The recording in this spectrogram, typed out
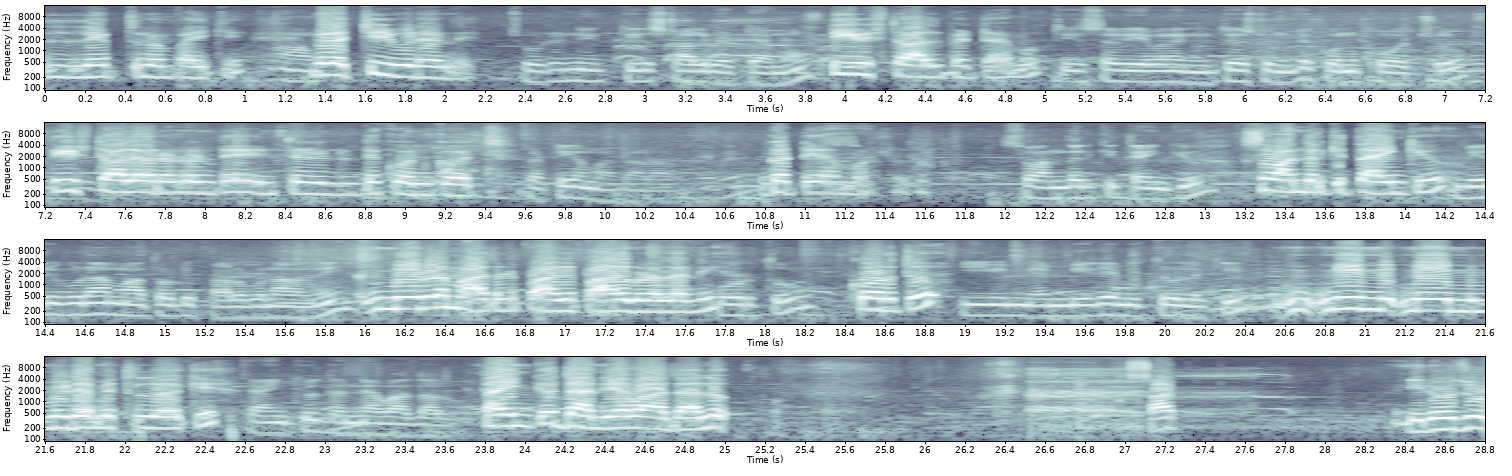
లేపుతున్నాం పైకి. మీరు వచ్చి చూడండి. చూడండి టీ స్టాల్ పెట్టాము. టీవీ స్టాల్ పెట్టాము. టీ స్టాల్ ఏమైనా ఇంట్రెస్ట్ ఉంటే కొనుక్కోవచ్చు. టీ స్టాల్ ఎవరైనా ఉంటే ఇన్స్టెంట్ ఉంటే కొనుక్కోవచ్చు. గట్టిగా మాట్లాడాలి. గట్టిగా మాట్లాడు. సో అందరికీ థ్యాంక్ యూ సో అందరికీ థ్యాంక్ యూ మీరు కూడా మాతోటి పాల్గొనాలని మీరు కూడా మాతో పాల్ పాల్గొనాలని కోరుతూ కోరుతూ ఈ మీడియా మిత్రులకి మీ మీ- మీ మీడియా మిత్రులకి థ్యాంక్ యూ ధన్యవాదాలు. థ్యాంక్ యూ ధన్యవాదాలు. స్టార్ట్ ఈరోజు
